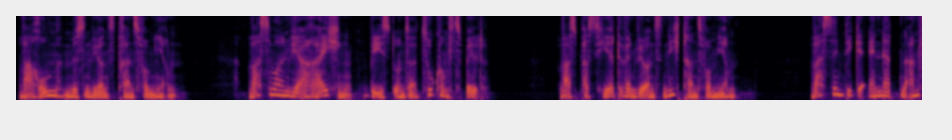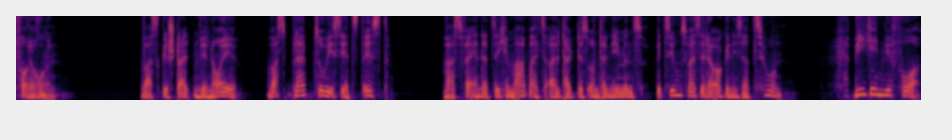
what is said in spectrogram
Warum müssen wir uns transformieren? Was wollen wir erreichen? Wie ist unser Zukunftsbild? Was passiert, wenn wir uns nicht transformieren? Was sind die geänderten Anforderungen? Was gestalten wir neu? Was bleibt so, wie es jetzt ist? Was verändert sich im Arbeitsalltag des Unternehmens bzw. der Organisation? Wie gehen wir vor?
